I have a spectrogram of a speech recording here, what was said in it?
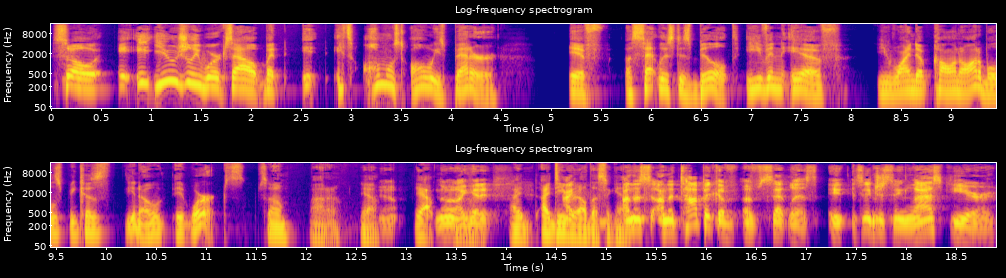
so it, it usually works out but it it's almost always better if a set list is built even if you wind up calling audibles because you know it works so i don't know yeah Yeah. yeah No, I get it. i, I derailed us again On this on the topic of, of set lists, it, it's interesting. Last year,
